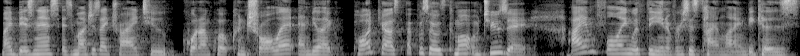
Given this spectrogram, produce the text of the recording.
my business, as much as I try to quote unquote control it and be like, podcast episodes come out on Tuesday, I am flowing with the universe's timeline because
